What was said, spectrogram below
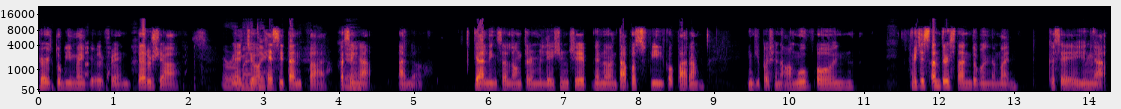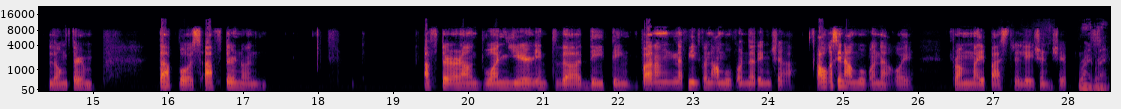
her to be my girlfriend. Pero siya, medyo Romantic. hesitant pa. Kasi Yeah. nga, ano, galing sa long-term relationship, ganun. Tapos feel ko parang hindi pa siya naka-move on. Which is understandable naman. Kasi yun nga, long-term. Tapos, after nun, after around one year into the dating, parang na-feel ko na-move on na rin siya. Ako kasi na-move on na ako eh from my past relationship. Right, right.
